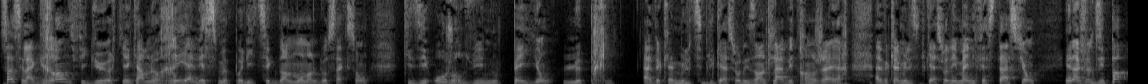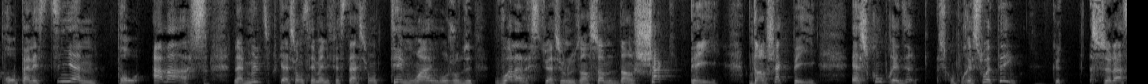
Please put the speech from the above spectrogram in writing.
Ça, c'est la grande figure qui incarne le réalisme politique dans le monde anglo-saxon, qui dit aujourd'hui, nous payons le prix avec la multiplication des enclaves étrangères, avec la multiplication des manifestations, et là je ne dis pas pro-palestinienne, pro-Hamas, la multiplication de ces manifestations témoigne aujourd'hui, voilà la situation où nous en sommes dans chaque pays, dans chaque pays. Est-ce qu'on pourrait dire, est-ce qu'on pourrait souhaiter que cela,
